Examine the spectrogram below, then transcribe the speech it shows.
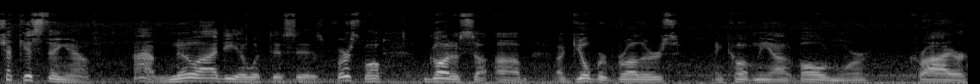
check this thing out. I have no idea what this is. First of all, got us a, a, a Gilbert Brothers and Company out of Baltimore, Crier.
